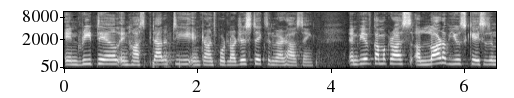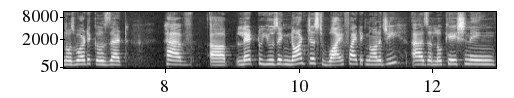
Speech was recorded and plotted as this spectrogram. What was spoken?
in retail, in hospitality, in transport logistics, in warehousing. And we have come across a lot of use cases in those verticals that have uh, led to using not just Wi-Fi technology as a locationing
